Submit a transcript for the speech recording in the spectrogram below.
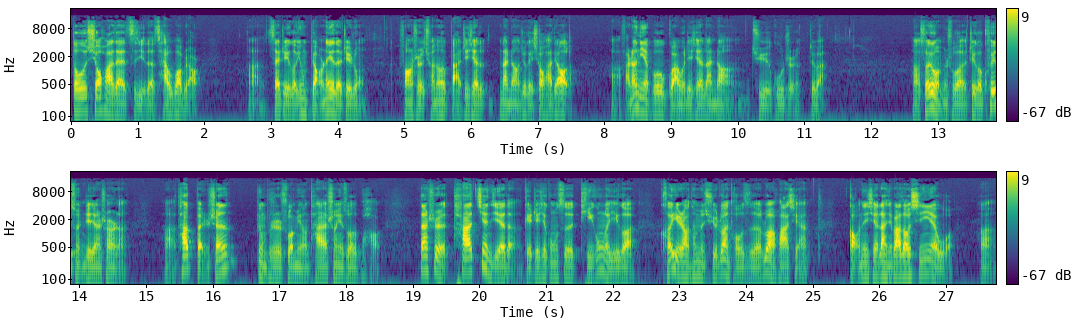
都消化在自己的财务报表啊，在这个用表内的这种方式，全都把这些烂账就给消化掉了。啊，反正你也不管我这些烂账去估值，对吧？啊，所以我们说这个亏损这件事儿呢，啊，它本身并不是说明它生意做得不好，但是它间接的给这些公司提供了一个可以让他们去乱投资、乱花钱，搞那些乱七八糟新业务啊。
